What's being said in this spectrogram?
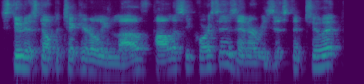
students don't particularly love policy courses and are resistant to it.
